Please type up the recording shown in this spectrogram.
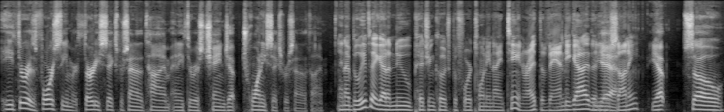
he threw his four seamer 36% of the time, and he threw his changeup 26% of the time. And I believe they got a new pitching coach before 2019, right? The Vandy guy, the yeah. new Sonny. Yep. So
